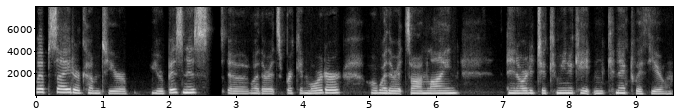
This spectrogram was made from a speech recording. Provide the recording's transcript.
website or come to your your business, uh, whether it's brick and mortar or whether it's online, in order to communicate and connect with you.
